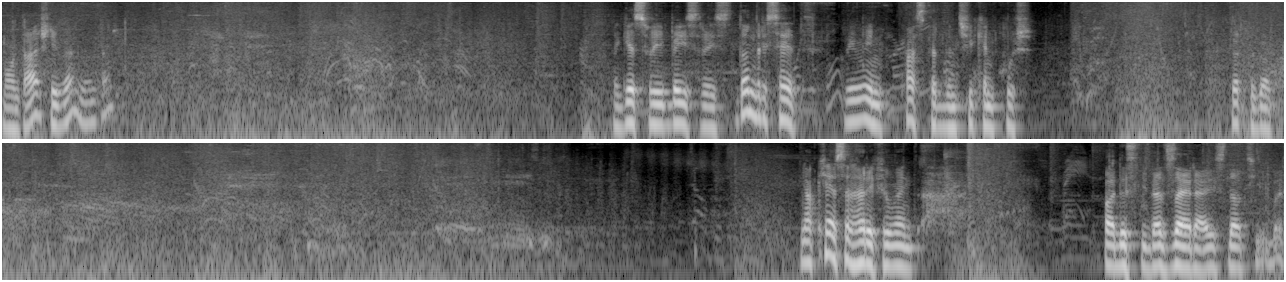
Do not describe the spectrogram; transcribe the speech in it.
Montage, lieber, Montage. I guess we base race. Don't reset. We win faster than she can push. Swear to God. Now cancel her if you went. Ah. Honestly, that's Zyra, it's not you, but...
